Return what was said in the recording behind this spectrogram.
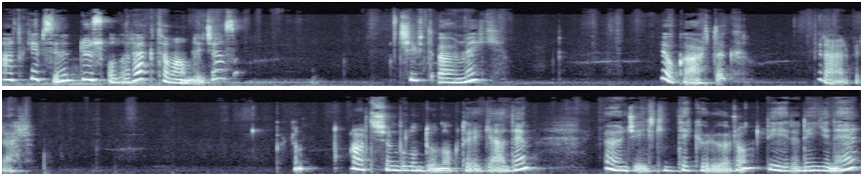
Artık hepsini düz olarak tamamlayacağız. Çift örmek yok artık. Birer birer. Bakın artışın bulunduğu noktaya geldim. Önce ilkini tek örüyorum. Diğerini yine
